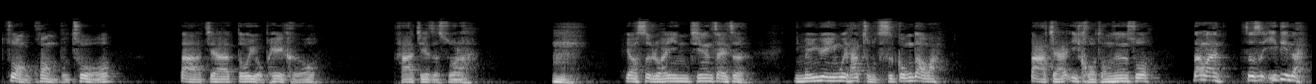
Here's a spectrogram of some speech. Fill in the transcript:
状况不错哦，大家都有配合哦。他接着说了，嗯，要是栾盈今天在这，你们愿意为他主持公道吗？大家异口同声说，当然，这是一定的，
